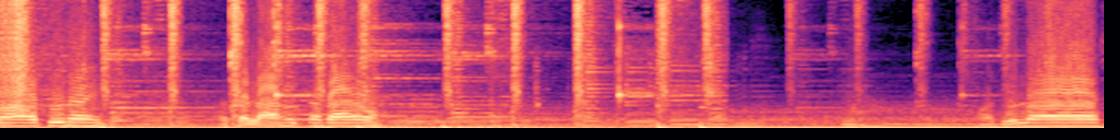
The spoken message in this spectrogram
Mga katunay, nasa langit na tayo. Madulas.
